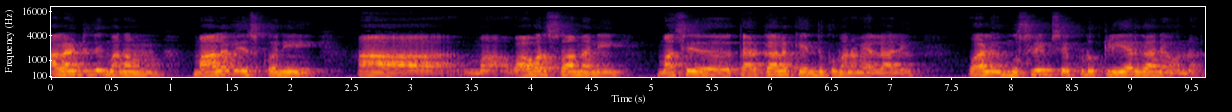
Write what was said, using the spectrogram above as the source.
అలాంటిది మనం మాల వేసుకొని ఆ మా వావర్ స్వామి అని మసీ దర్గాలకు ఎందుకు మనం వెళ్ళాలి? వాళ్ళు ముస్లిమ్స్ ఎప్పుడు క్లియర్గానే ఉన్నారు.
